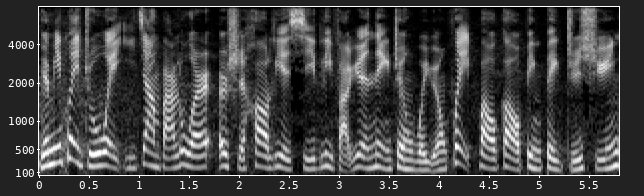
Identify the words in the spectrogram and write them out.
原民会主委一将拔路儿二十号列席立法院内政委员会报告，并被质询。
